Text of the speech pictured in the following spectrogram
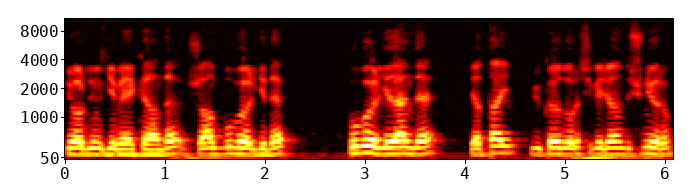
Gördüğünüz gibi ekranda şu an bu bölgede bu bölgeden de yatay yukarı doğru çıkacağını düşünüyorum.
